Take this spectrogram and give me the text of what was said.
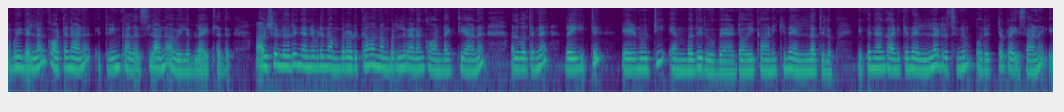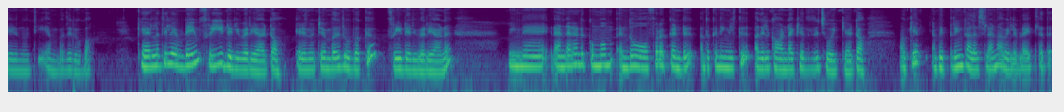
അപ്പോൾ ഇതെല്ലാം കോട്ടൺ ആണ്. ഇത്രയും കളേഴ്സിലാണ് അവൈലബിൾ ആയിട്ടുള്ളത്. ആവശ്യമുള്ളവർ ഞാനിവിടെ നമ്പർ കൊടുക്കാം. ആ നമ്പറിൽ വേണം കോൺടാക്റ്റ് ചെയ്യാണ് അതുപോലെ തന്നെ റേറ്റ് എഴുന്നൂറ്റി എൺപത് രൂപയാണ് കേട്ടോ ഈ കാണിക്കുന്ന എല്ലാത്തിലും. ഇപ്പം ഞാൻ കാണിക്കുന്ന എല്ലാ ഡ്രസ്സിനും ഒരൊറ്റ പ്രൈസാണ് എഴുന്നൂറ്റി എൺപത് രൂപ. കേരളത്തിൽ എവിടെയും ഫ്രീ ഡെലിവറി ആട്ടോ എഴുന്നൂറ്റി എൺപത് രൂപക്ക് ഫ്രീ ഡെലിവറിയാണ് പിന്നെ രണ്ടെണ്ണം എടുക്കുമ്പം എന്തോ ഓഫറൊക്കെ ഉണ്ട്. അതൊക്കെ നിങ്ങൾക്ക് അതിൽ കോൺടാക്ട് ചെയ്തിട്ട് ചോദിക്കാം കേട്ടോ. ഓക്കെ അപ്പോൾ ഇത്രയും കളേഴ്സിലാണ് അവൈലബിൾ ആയിട്ടുള്ളത്.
